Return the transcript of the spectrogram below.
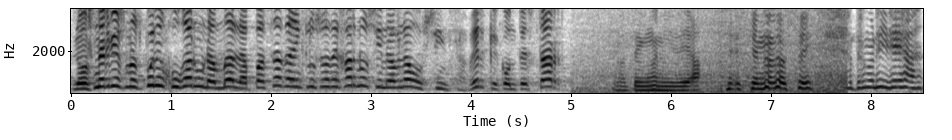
Los nervios nos pueden jugar una mala pasada, incluso dejarnos sin hablar o sin saber qué contestar. No tengo ni idea, es que no lo sé. No tengo ni idea.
